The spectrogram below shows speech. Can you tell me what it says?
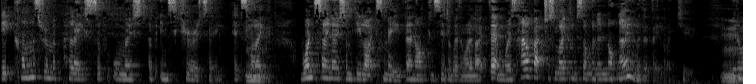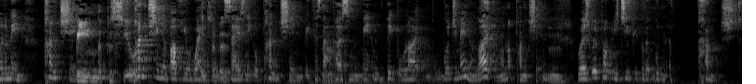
it comes from a place of almost of insecurity. It's mm. like once I know somebody likes me, then I'll consider whether I like them. Whereas how about just liking someone and not knowing whether they like you? You mm. know what I mean? Punching. Being the pursuer. punching above your weight, a would say, isn't it? You're punching because that mm. person would meet, and people like, what do you mean? I like them, I'm not punching. Hmm. Whereas we're probably two people that wouldn't have punched.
